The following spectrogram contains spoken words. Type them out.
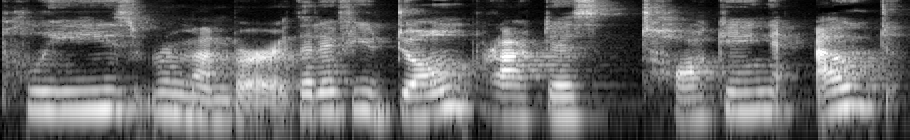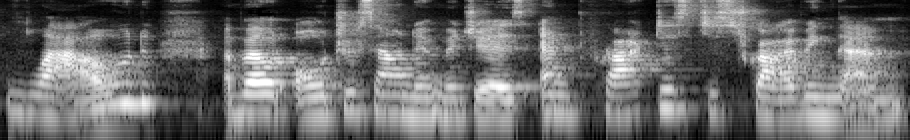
Please remember that if you don't practice talking out loud about ultrasound images and practice describing them,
